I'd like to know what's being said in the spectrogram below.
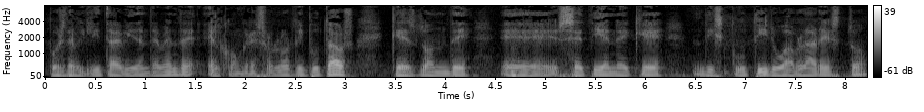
Pues debilita evidentemente el Congreso de los Diputados, que es donde eh, se tiene que discutir o hablar esto.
